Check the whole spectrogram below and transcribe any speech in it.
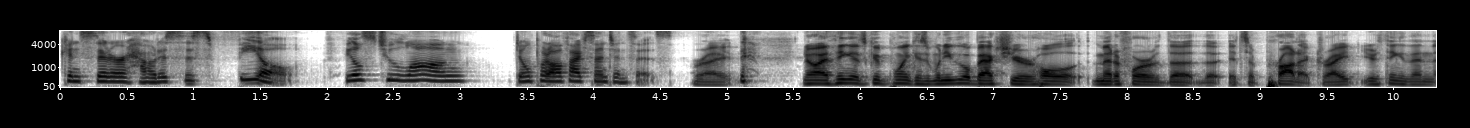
consider how does this feel? Feels too long. Don't put all five sentences. Right. No, I think it's a good point because when you go back to your whole metaphor of the the it's a product, right? You're thinking then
